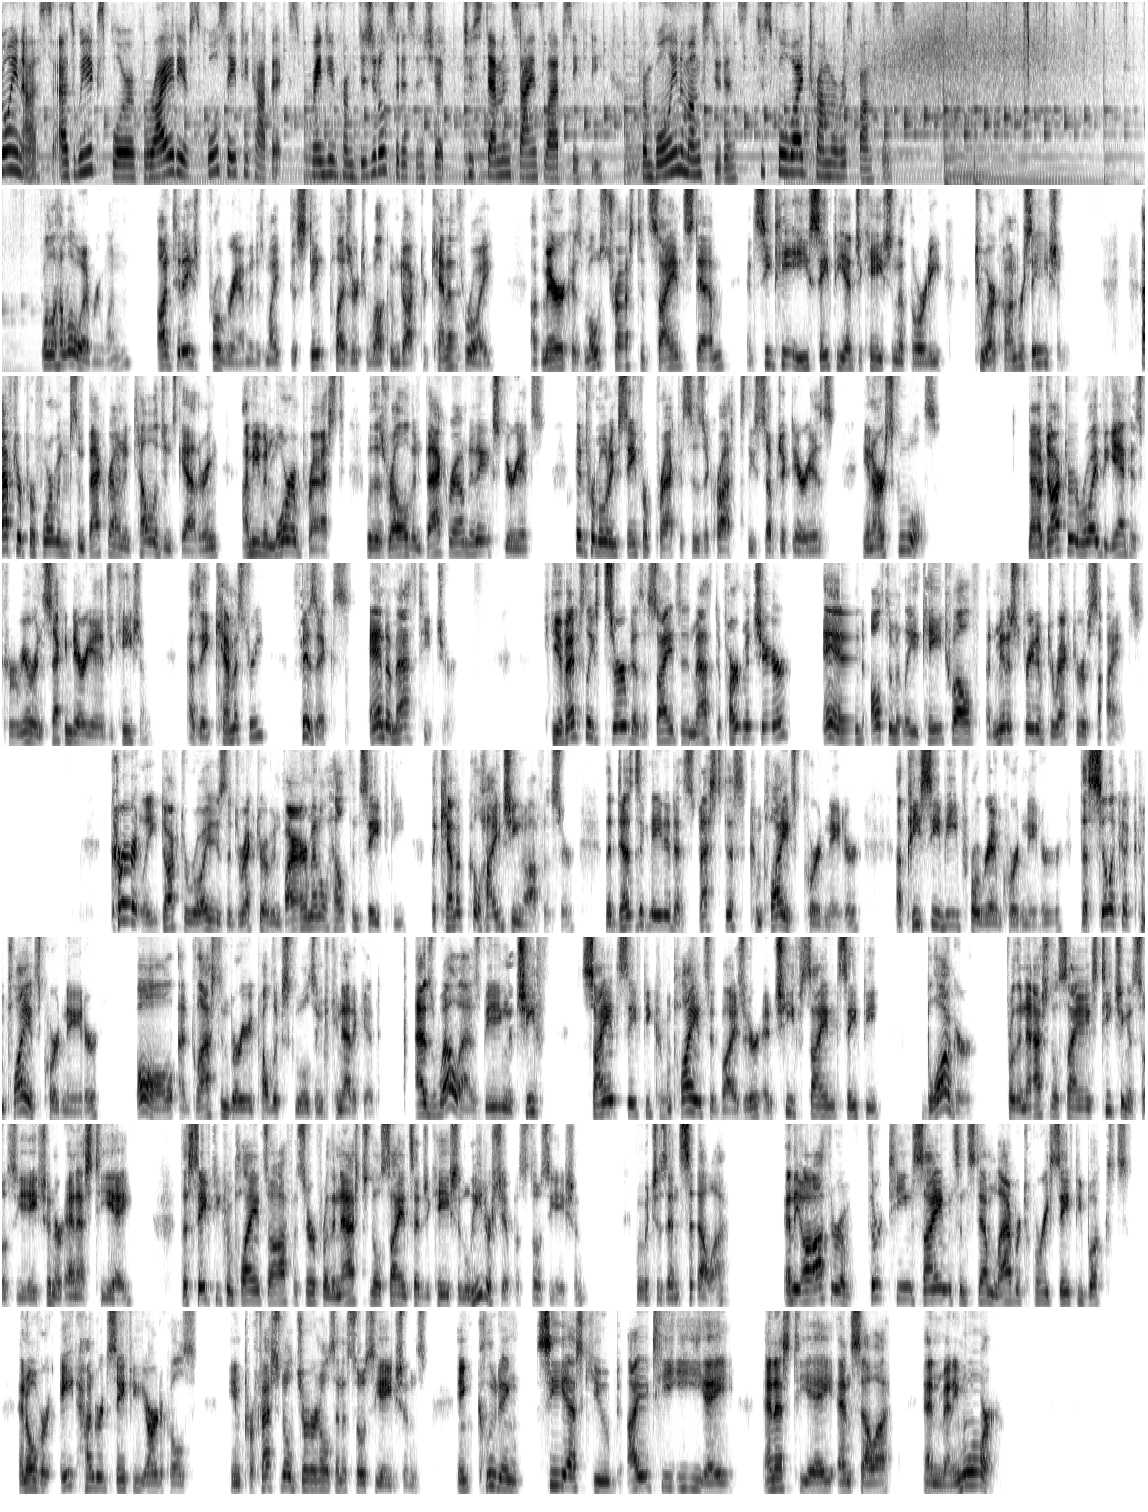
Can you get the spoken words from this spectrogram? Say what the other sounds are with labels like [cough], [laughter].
Join us as we explore a variety of school safety topics, ranging from digital citizenship to STEM and science lab safety, from bullying among students to school wide trauma responses. Well, hello, everyone. On today's program, it is my distinct pleasure to welcome Dr. Kenneth Roy, America's most trusted science, STEM, and CTE safety education authority, to our conversation. After performing some background intelligence gathering, I'm even more impressed with his relevant background and experience in promoting safer practices across these subject areas in our schools. Now, Dr. Roy began his career in secondary education as a chemistry, physics, and a math teacher. He eventually served as a science and math department chair and ultimately K 12 administrative director of science. Currently, Dr. Roy is the Director of Environmental Health and Safety, the Chemical Hygiene Officer, the Designated Asbestos Compliance Coordinator, a PCB Program Coordinator, the Silica Compliance Coordinator, all at Glastonbury Public Schools in Connecticut, as well as being the Chief Science Safety Compliance Advisor and Chief Science Safety Blogger for the National Science Teaching Association, or NSTA, the Safety Compliance Officer for the National Science Education Leadership Association, which is NSELA, and the author of 13 science and STEM laboratory safety books and over 800 safety articles in professional journals and associations, including CS Cubed, ITEEA, NSTA, NSELA, and many more.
